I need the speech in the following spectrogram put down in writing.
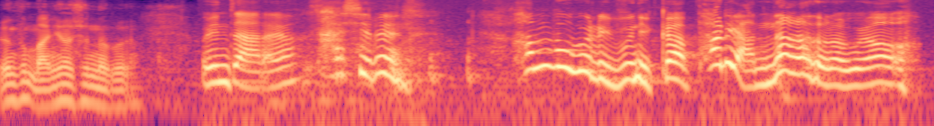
연습 많이 하셨나 봐요. 왠지 알아요? 사실은 한복을 입으니까 팔이 안 나가더라고요.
